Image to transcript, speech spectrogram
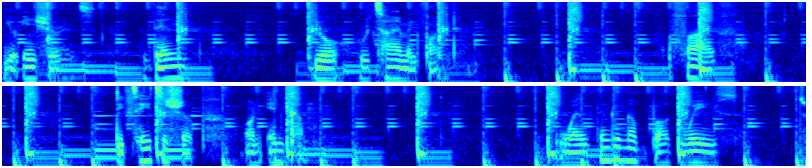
your insurance, then your retirement fund. 5. Dictatorship on income. When thinking about ways to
